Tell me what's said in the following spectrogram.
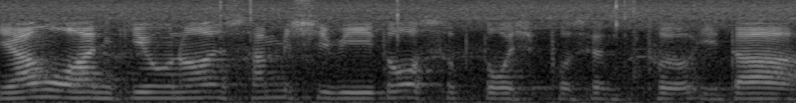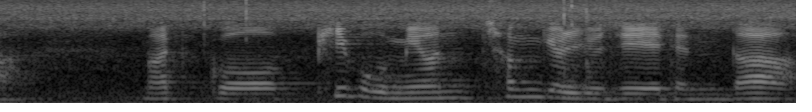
양호한 기온은 32도 습도 50%이다. 맞고 피부면 청결 유지해야 된다.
